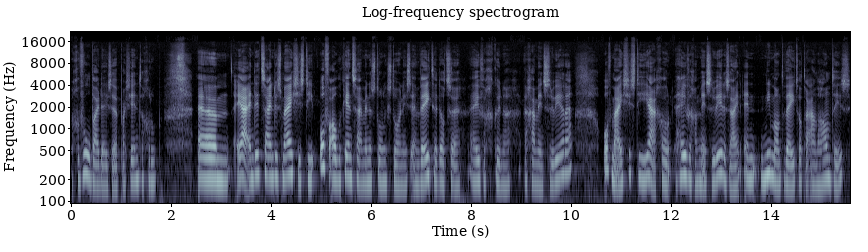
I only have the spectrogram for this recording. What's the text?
gevoel bij deze patiëntengroep. Um, ja, en dit zijn dus meisjes die of al bekend zijn met een stollingstoornis en weten dat ze hevig kunnen gaan menstrueren. Of meisjes die ja, gewoon hevig aan menstrueren zijn en niemand weet wat er aan de hand is.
